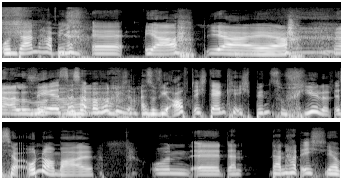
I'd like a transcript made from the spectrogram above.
Und dann habe ich, äh, ja, ja, ja. Ja, alle so. Nee, es ist äh, aber wirklich, also wie oft ich denke, ich bin zu viel, das ist ja unnormal. Und äh, dann, dann hatte ich, ja,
